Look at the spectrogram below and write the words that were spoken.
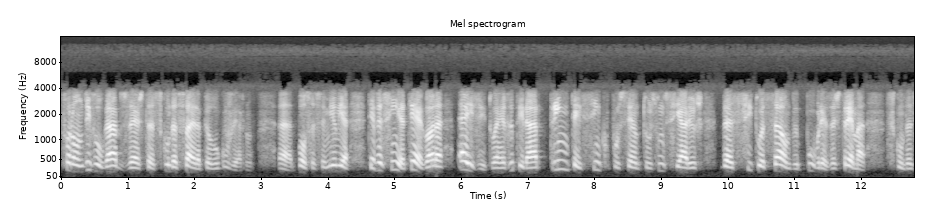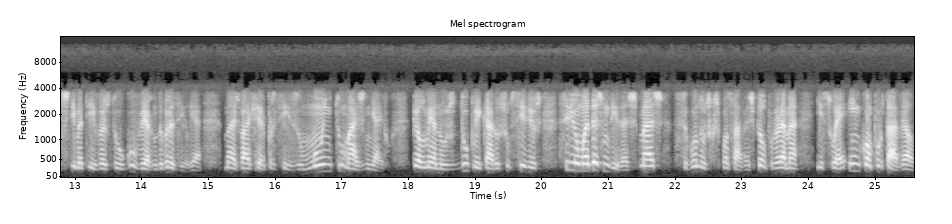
foram divulgados esta segunda-feira pelo Governo. A Bolsa Família teve assim até agora êxito em retirar 35% dos beneficiários da situação de pobreza extrema, segundo as estimativas do governo de Brasília. Mas vai ser preciso muito mais dinheiro. Pelo menos duplicar os subsídios seria uma das medidas, mas, segundo os responsáveis pelo programa, isso é incomportável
